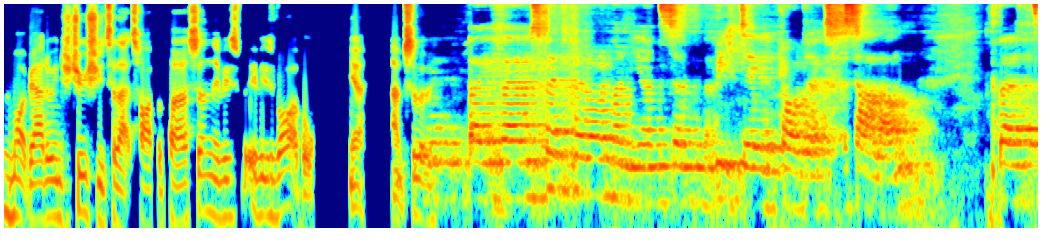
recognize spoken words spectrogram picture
we might be able to introduce you to that type of person if it's if it's viable. Yeah, absolutely. I've um, spent quite a lot of money on some retail products for salon, but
